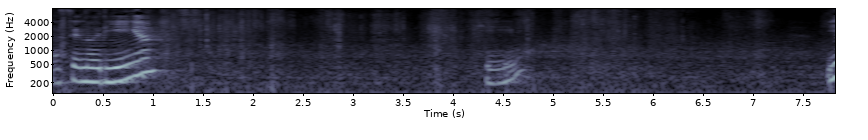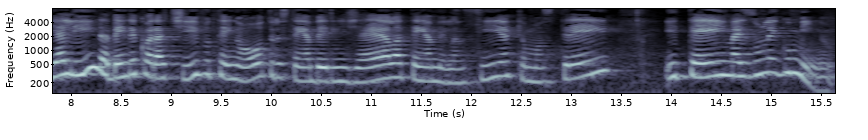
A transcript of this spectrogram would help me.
A cenourinha. Aqui. E é linda, é bem decorativo. Tem outros, tem a berinjela, tem a melancia que eu mostrei. E tem mais um leguminho,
